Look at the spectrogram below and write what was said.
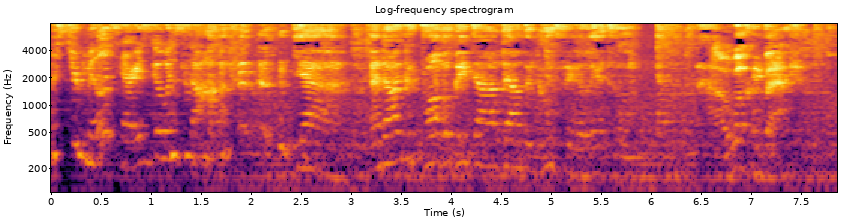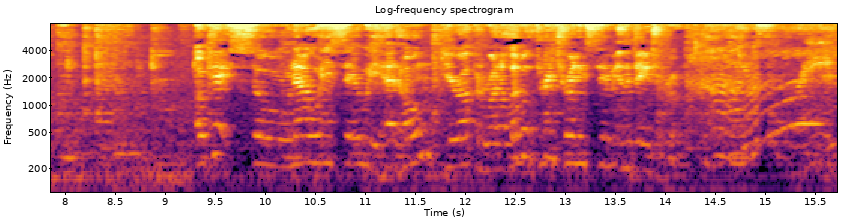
Mr. Military's going soft. Yeah, and I could probably dial down the goofing a little. Uh, welcome back. Okay, so now what do you say we head home, gear up, and run a level 3 training sim in the danger room? Oh, you're so great.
